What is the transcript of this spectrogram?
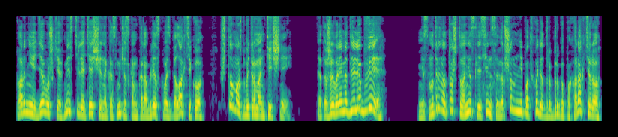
Парни и девушки, вместе летящие на космическом корабле сквозь галактику, что может быть романтичней? Это же время для любви! Несмотря на то, что они с Лисинь совершенно не подходят друг другу по характеру,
